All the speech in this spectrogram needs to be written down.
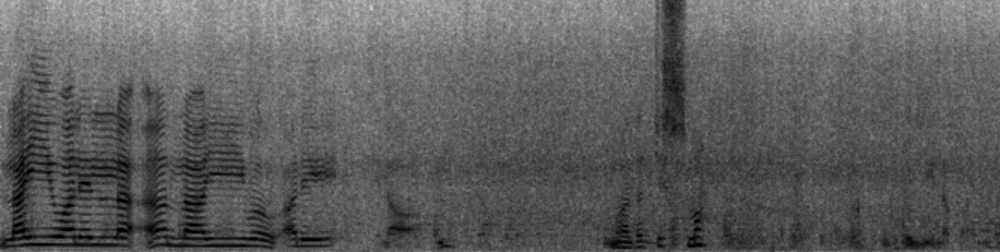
लाईव्ह आले लाईव्ह आले माझा चष्मा कुठं गेला काय माहीत.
